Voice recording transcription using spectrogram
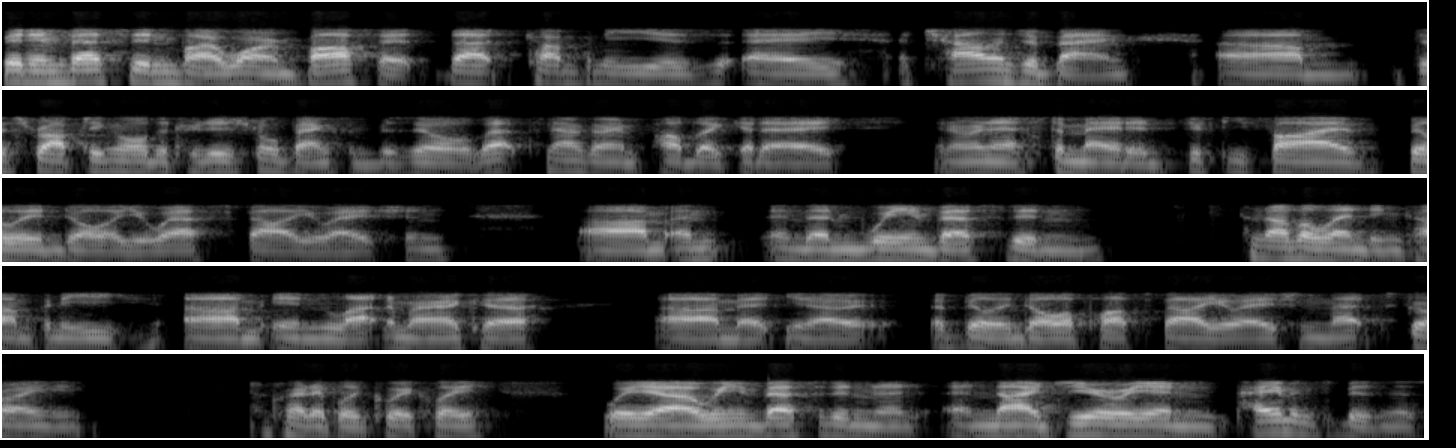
been invested in by Warren Buffett. That company is a, a challenger bank, um, disrupting all the traditional banks in Brazil. That's now going public at a, you know, an estimated $55 billion US valuation. Um, and, and then we invested in another lending company um, in Latin America um, at you know a billion dollar plus valuation. That's growing incredibly quickly. We uh, we invested in a, a, Nigerian payments business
